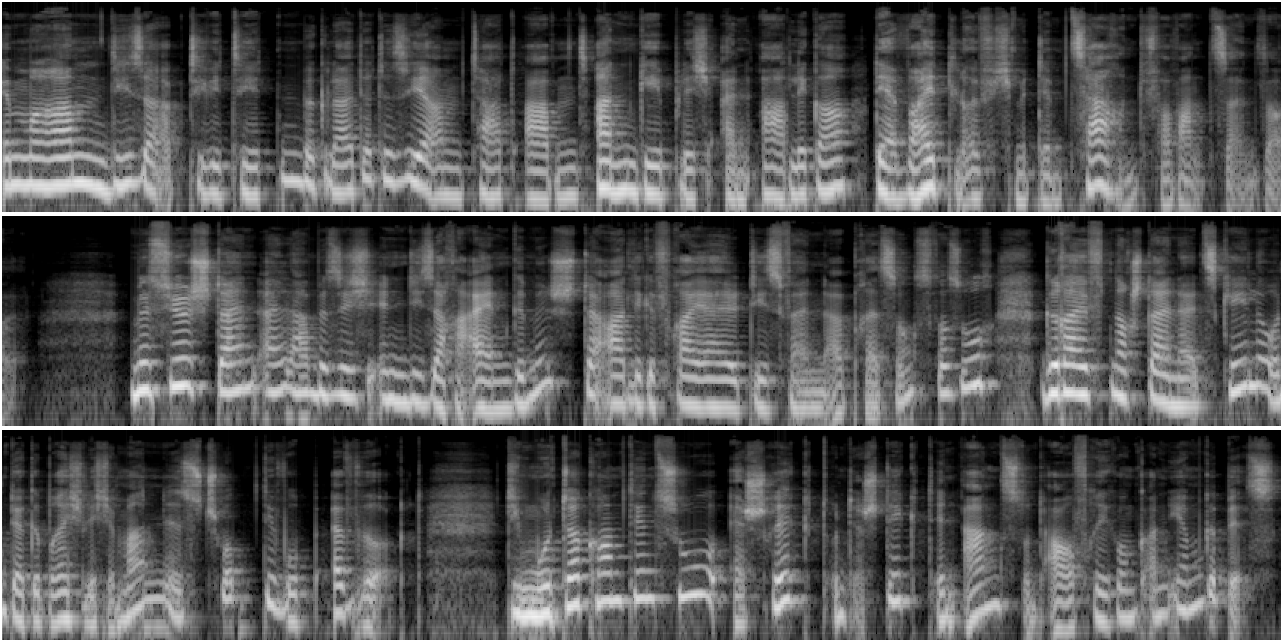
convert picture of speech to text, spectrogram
Im Rahmen dieser Aktivitäten begleitete sie am Tatabend angeblich ein Adliger, der weitläufig mit dem Zaren verwandt sein soll. Monsieur Steineil habe sich in die Sache eingemischt, der adlige Freier hält dies für einen Erpressungsversuch, greift nach Steineils Kehle und der gebrechliche Mann ist schwuppdiwupp erwürgt. Die Mutter kommt hinzu, erschrickt und erstickt in Angst und Aufregung an ihrem Gebiss.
